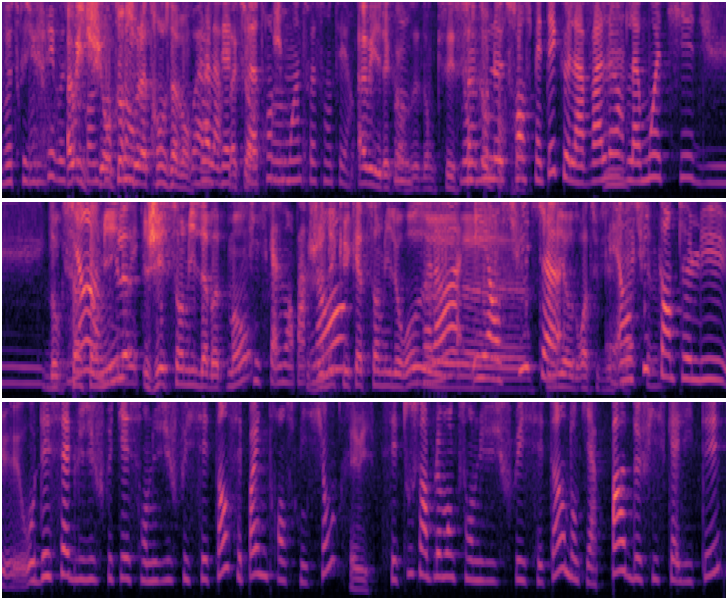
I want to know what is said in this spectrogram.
Votre usufruit vaut 50 Ah oui, je suis encore sur la tranche d'avant. Voilà, vous êtes sur la tranche moins de 61. Ah oui, d'accord. Mm. Donc c'est 50 vous ne transmettez que la valeur mm. de la moitié du. Donc 500 000, j'ai 100 000 d'abattement. Fiscalement parlant. Je n'ai que 400 000 euros. Voilà. Et ensuite. au droit de succession. Et ensuite, quand au décès de l'usufruitier, son usufruit s'éteint, c'est pas une transmission. Eh c'est tout simplement que son usufruit s'éteint, donc il n'y a pas de fiscalité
